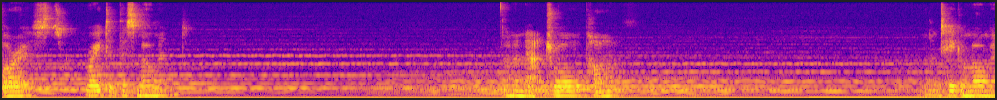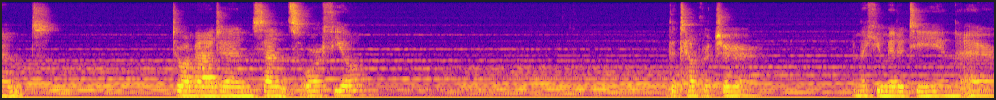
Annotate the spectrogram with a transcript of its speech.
forest right at this moment. On a natural path. Take a moment to imagine, sense, or feel the temperature and the humidity in the air.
